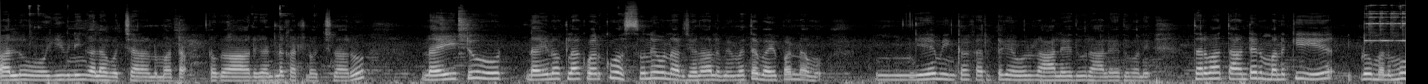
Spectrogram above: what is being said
వాళ్ళు ఈవినింగ్ అలా వచ్చారనమాట ఒక ఆరు గంటలకు అట్లా వచ్చినారు. నైట్ నైన్ ఓ క్లాక్ వరకు వస్తూనే ఉన్నారు జనాలు. మేమైతే భయపడినాము ఏం ఏమి ఇంకా కరెక్ట్గా ఎవరు రాలేదు రాలేదు అని. తర్వాత అంటే మనకి ఇప్పుడు మనము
